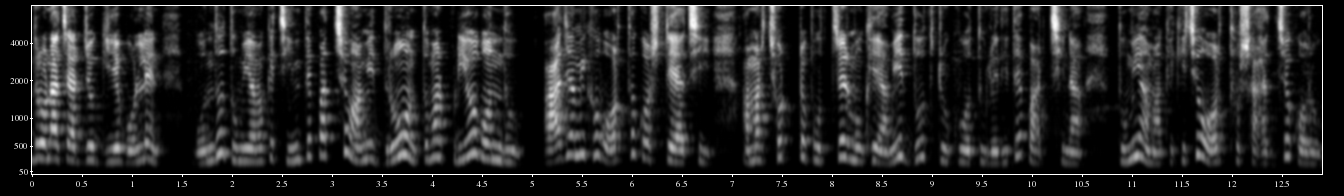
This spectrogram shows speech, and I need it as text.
দ্রোণাচার্য গিয়ে বললেন, বন্ধু, তুমি আমাকে চিনতে পারছ? আমি দ্রোণ, তোমার প্রিয় বন্ধু। আজ আমি খুব অর্থ কষ্টে আছি। আমার ছোট্ট পুত্রের মুখে আমি দুধটুকুও তুলে দিতে পারছি না। তুমি আমাকে কিছু অর্থ সাহায্য করো।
